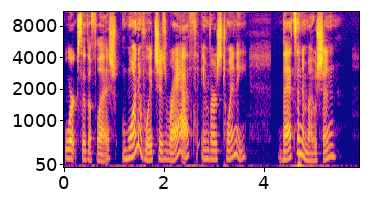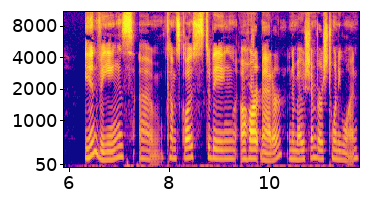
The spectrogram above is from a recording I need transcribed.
works of the flesh one of which is wrath in verse 20 that's an emotion envyings um, comes close to being a heart matter an emotion verse 21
